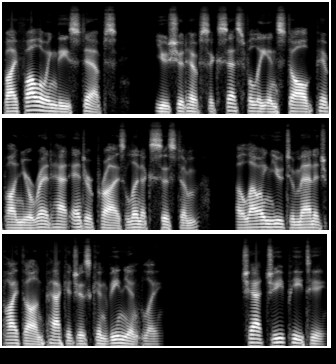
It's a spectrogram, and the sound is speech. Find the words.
By following these steps, you should have successfully installed pip on your Red Hat Enterprise Linux system, allowing you to manage Python packages conveniently. ChatGPT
